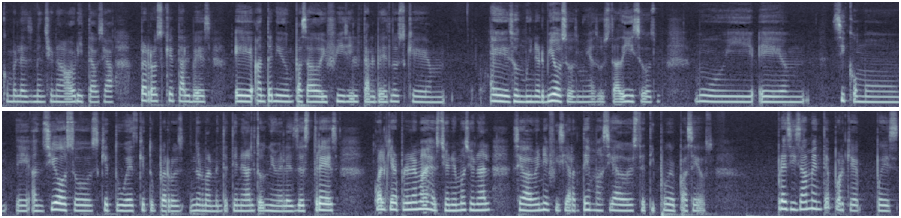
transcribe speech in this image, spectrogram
como les mencionaba ahorita, o sea, perros que tal vez eh, han tenido un pasado difícil, tal vez los que mm, eh, son muy nerviosos, muy asustadizos, muy, em, sí, como eh, ansiosos, que tú ves que tu perro normalmente tiene altos niveles de estrés, cualquier problema de gestión emocional se va a beneficiar demasiado de este tipo de paseos. Precisamente porque pues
